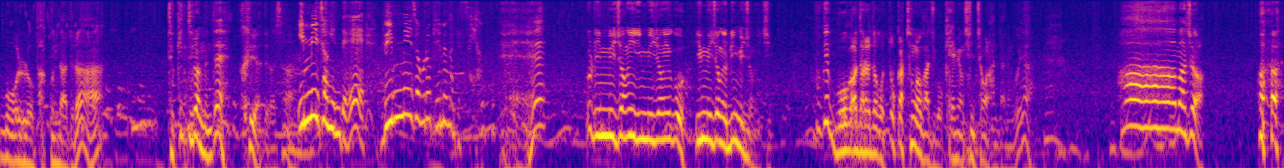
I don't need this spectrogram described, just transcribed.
뭘로 바꾼다더라? 듣긴 들었는데 흘려들어서. 임미정인데 림미정으로 개명한댔어요. 에? 그 림미정이 임미정이고 임미정이 림미정이지. 그게 뭐가 다르다고 똑같은 걸 가지고 개명 신청을 한다는 거야? 아 맞아.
